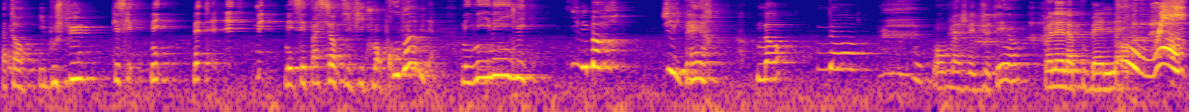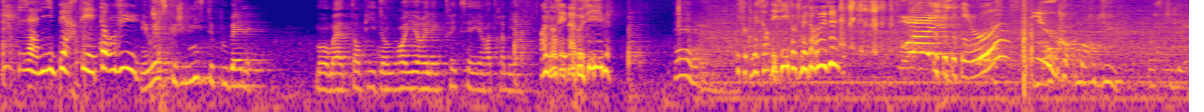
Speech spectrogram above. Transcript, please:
attends, il bouge plus Qu'est-ce que... Mais... Mais... Mais, mais c'est pas scientifiquement prouvable Mais, mais, mais il est... Il est mort Gilbert Non Bon, bah je vais te jeter, hein. Voilà la poubelle. Oh, ouais, la liberté est en vue. Mais où est-ce que j'ai mis cette poubelle? Bon, bah tant pis, dans le broyeur électrique, ça ira très bien. Oh non, c'est pas possible. Alors, Il faut que je me sorte d'ici, il faut que je me sorte d'ici. Oh, il est encore mordu Où est-ce qu'il est?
